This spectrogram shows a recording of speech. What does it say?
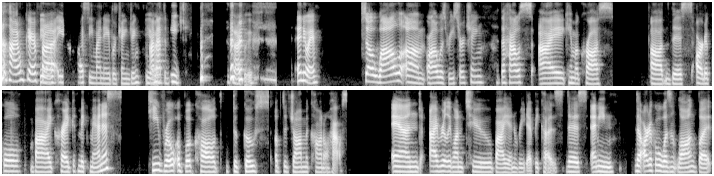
I don't care if Yeah. I you know, if I see my neighbor changing. I'm at the beach. Exactly. anyway, so while um while I was researching the house, I came across uh this article by Craig McManus. He wrote a book called The Ghosts of the John McConnell House. And I really wanted to buy and read it because this, I mean, the article wasn't long, but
